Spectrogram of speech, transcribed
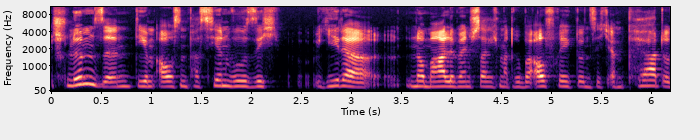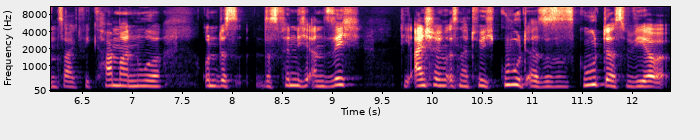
schlimm sind, die im Außen passieren, wo sich jeder normale Mensch, sage ich mal, darüber aufregt und sich empört und sagt, wie kann man nur? Und das, das finde ich an sich, die Einstellung ist natürlich gut. Also es ist gut, dass wir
